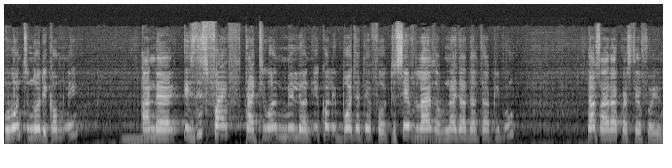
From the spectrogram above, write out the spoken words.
we want to know the company. And uh, is this 531 million equally budgeted for to save lives of Niger Delta people? That's another question for you.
